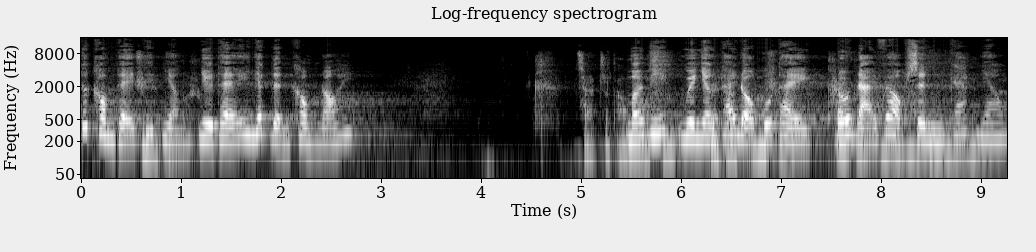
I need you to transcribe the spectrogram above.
Tức không thể tiếp nhận. Như thế nhất định không nói. Mới biết nguyên nhân thái độ của thầy Đối đãi với học sinh khác nhau.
